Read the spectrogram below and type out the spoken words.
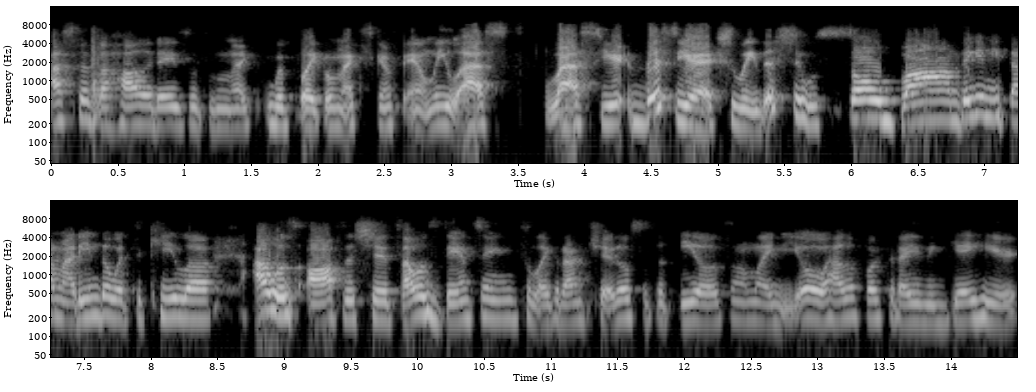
I spent the holidays with like with like a Mexican family last last year, this year actually. This shit was so bomb. They gave me tamarindo with tequila. I was off the shits. I was dancing to like rancheros with the tios, and I'm like, yo, how the fuck did I even get here?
